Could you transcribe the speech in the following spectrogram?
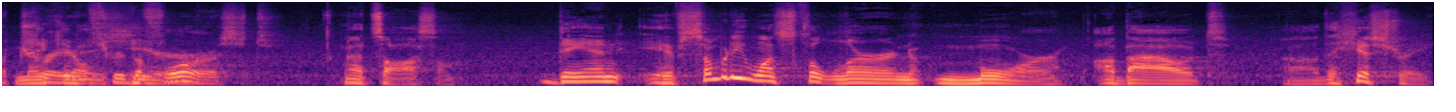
a trail through the forest. That's awesome. Dan, if somebody wants to learn more about uh, the history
